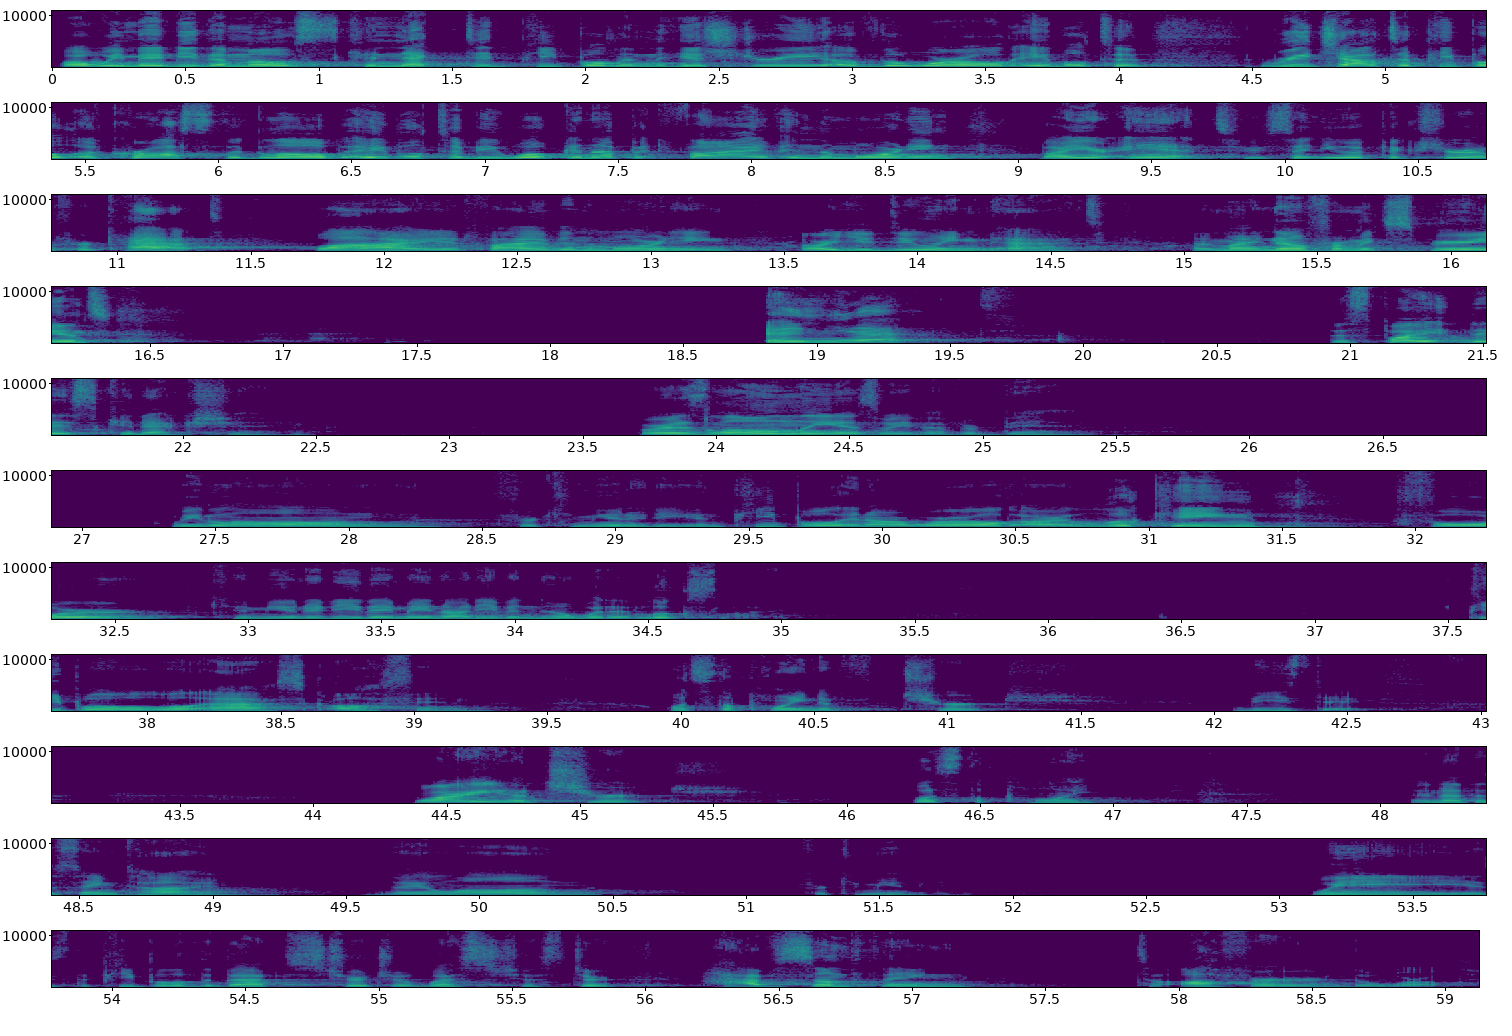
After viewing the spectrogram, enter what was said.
While we may be the most connected people in the history of the world, able to reach out to people across the globe, able to be woken up at five in the morning by your aunt who sent you a picture of her cat. Why, at five in the morning, are you doing that? I might know from experience. And yet, despite this connection, we're as lonely as we've ever been. We long for community, and people in our world are looking for community, they may not even know what it looks like. People will ask often, What's the point of church these days? Why a church? What's the point? And at the same time, they long for community. We, as the people of the Baptist Church of West Chester, have something to offer the world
